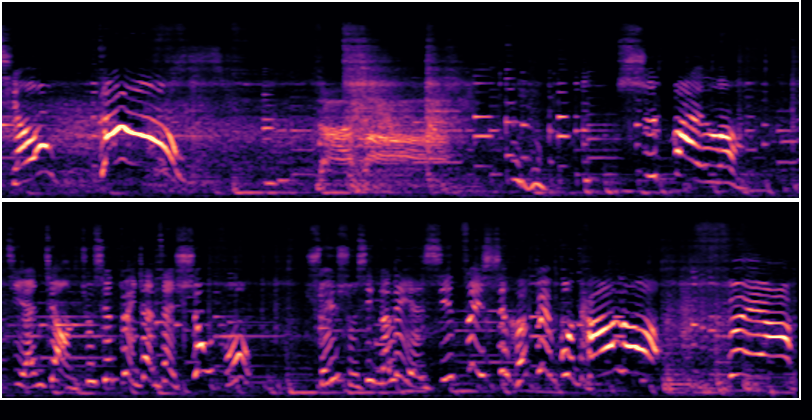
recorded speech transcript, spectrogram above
球，Go！沙包。失败了。既然这样，就先对战再收服。水属性的泪眼蜥最适合对付它了。对呀、啊，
